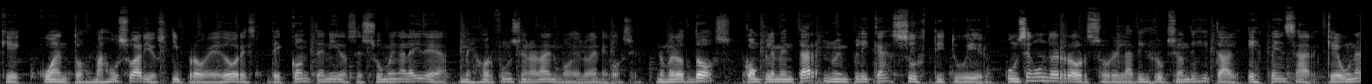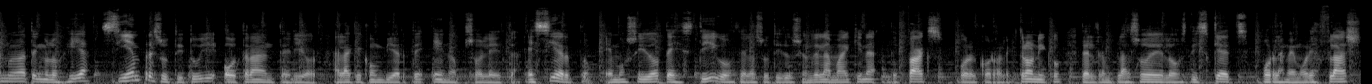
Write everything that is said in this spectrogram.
que cuantos más usuarios y proveedores de contenido se sumen a la idea, mejor funcionará el modelo de negocio. Número 2. Complementar no implica sustituir. Un segundo error sobre la disrupción digital es pensar que una nueva tecnología siempre sustituye otra anterior, a la que convierte en obsoleta. Es cierto, hemos sido testigos de la sustitución de la máquina de fax por el correo electrónico, del reemplazo de los disquetes por las memorias flash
